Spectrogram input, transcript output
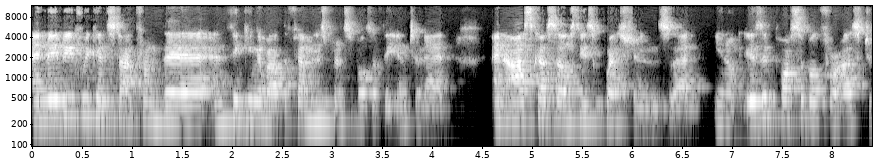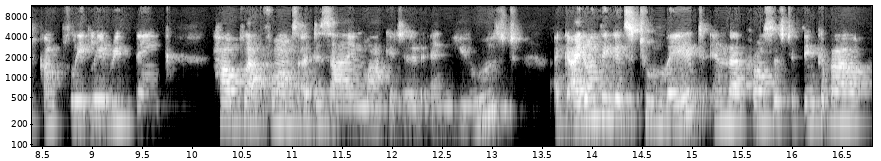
And maybe if we can start from there and thinking about the feminist principles of the internet and ask ourselves these questions that, you know, is it possible for us to completely rethink how platforms are designed, marketed, and used? Like, I don't think it's too late in that process to think about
